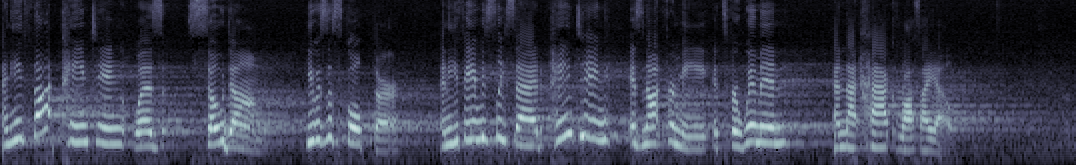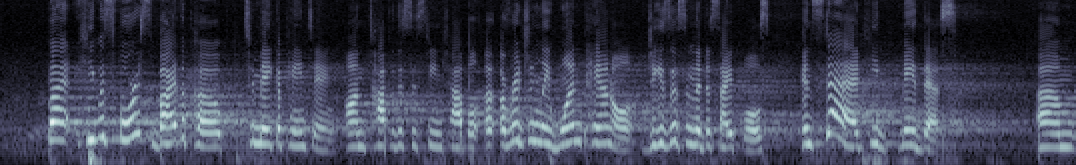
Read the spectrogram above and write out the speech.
And he thought painting was so dumb. He was a sculptor. And he famously said, Painting is not for me, it's for women and that hack Raphael. But he was forced by the Pope to make a painting on top of the Sistine Chapel. Originally, one panel, Jesus and the disciples. Instead, he made this, um,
